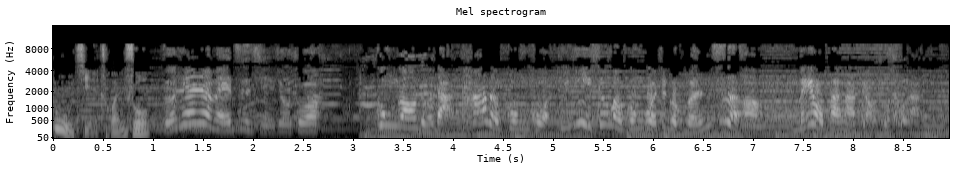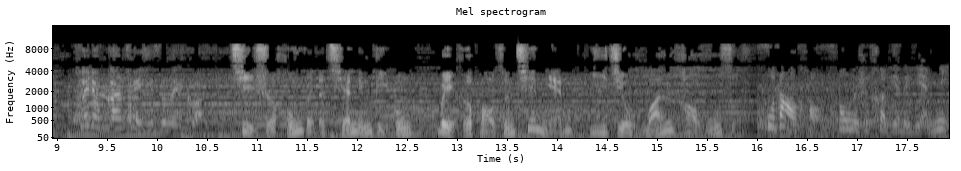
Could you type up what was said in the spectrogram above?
不解传说？则天认为自己就是说功高德大，他的功过就一生的功过，这个文字啊没有办法表述出来，所以就干脆一字未刻。气势宏伟的乾陵地宫为何保存千年依旧完好无损？护道口封的是特别的严密，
